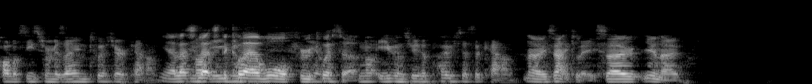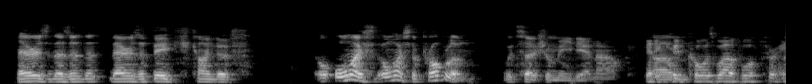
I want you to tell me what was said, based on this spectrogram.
policies from his own Twitter account. Yeah, let's Not let's even- declare war through yeah, Twitter. Not even through the POTUS account. No, exactly. So you know, there is there's a there is a big kind of al- almost almost a problem with social media now. That it Um, could cause World War Three.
